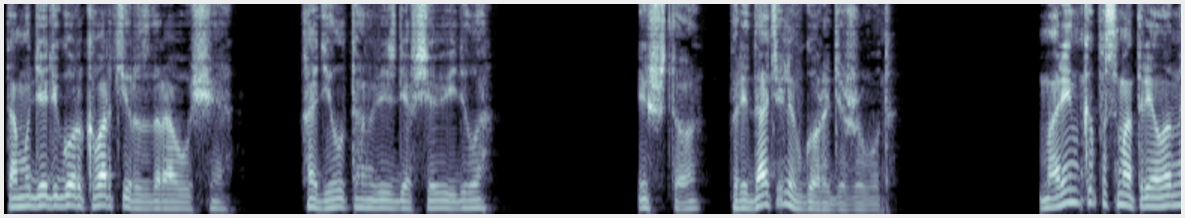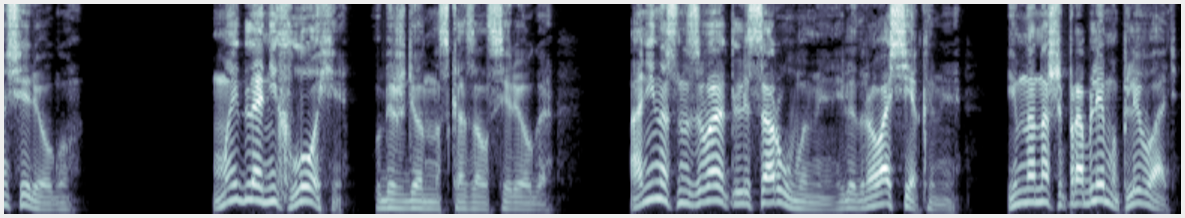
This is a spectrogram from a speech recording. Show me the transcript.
«Там у дяди Гора квартира здоровущая. Ходила там везде, все видела». «И что, предатели в городе живут?» Маринка посмотрела на Серегу. «Мы для них лохи», — убежденно сказал Серега. «Они нас называют лесорубами или дровосеками. Им на наши проблемы плевать».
